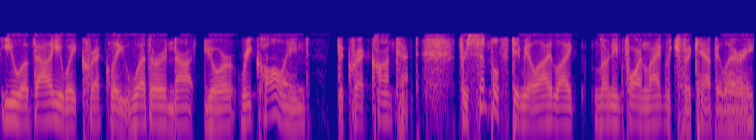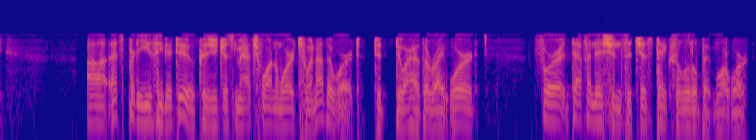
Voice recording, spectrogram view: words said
you evaluate correctly whether or not you're recalling the correct content. For simple stimuli like learning foreign language vocabulary, uh, that's pretty easy to do because you just match one word to another word. To, do I have the right word? For definitions, it just takes a little bit more work.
